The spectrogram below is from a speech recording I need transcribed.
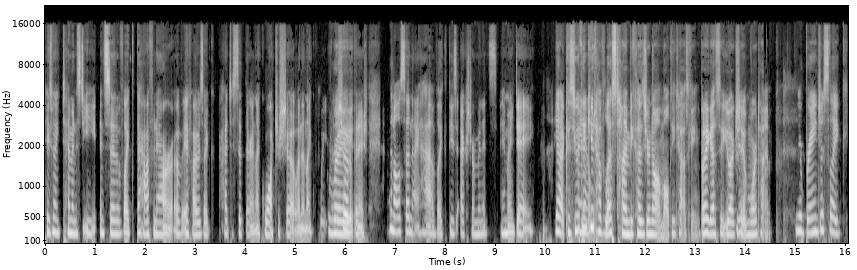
takes me like 10 minutes to eat instead of like the half an hour of if I was like had to sit there and like watch a show and then like wait for right. the show to finish. And then all of a sudden I have like these extra minutes in my day. Yeah, because you I think know. you'd have less time because you're not multitasking, but I guess that you actually yeah. have more time. Your brain just like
